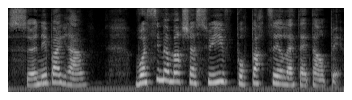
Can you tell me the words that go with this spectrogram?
Ce n'est pas grave. Voici ma marche à suivre pour partir la tête en paix.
